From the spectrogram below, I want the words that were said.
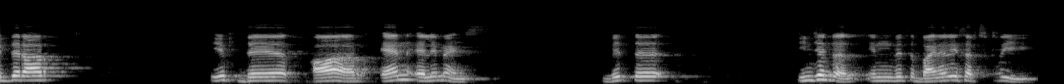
if there are if there are n elements with uh, in general in with binary search tree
